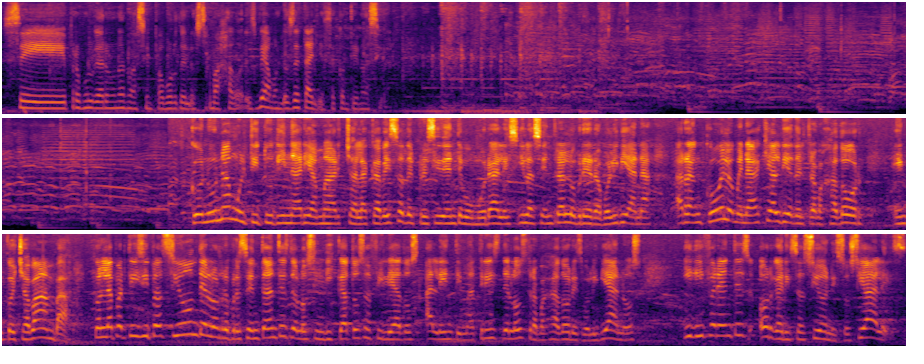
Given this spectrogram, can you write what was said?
se promulgaron normas en favor de los trabajadores. Veamos los detalles a continuación. Con una multitudinaria marcha a la cabeza del presidente Evo Morales y la Central Obrera Boliviana, arrancó el homenaje al Día del Trabajador en Cochabamba, con la participación de los representantes de los sindicatos afiliados al ente matriz de los trabajadores bolivianos y diferentes organizaciones sociales.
